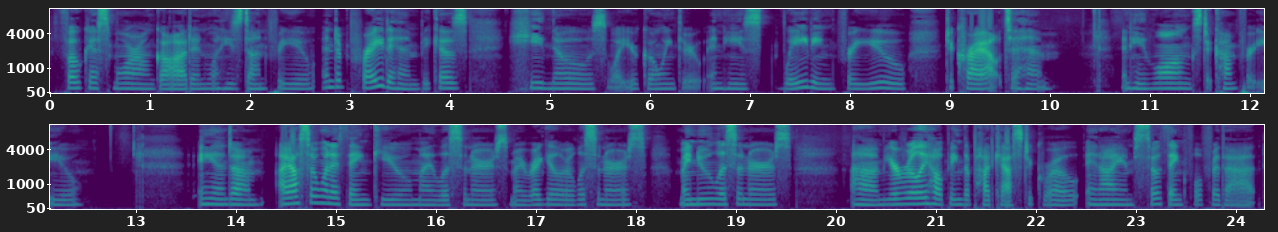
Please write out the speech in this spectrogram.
focus more on God and what He's done for you and to pray to Him because He knows what you're going through and He's waiting for you to cry out to Him and He longs to comfort you. And um, I also want to thank you, my listeners, my regular listeners, my new listeners. Um, you're really helping the podcast to grow, and I am so thankful for that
